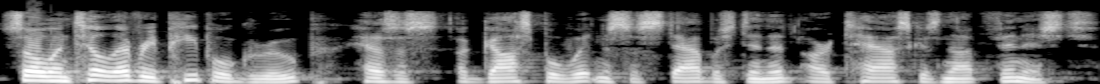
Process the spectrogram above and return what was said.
So until every people group has a, a gospel witness established in it, our task is not finished.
